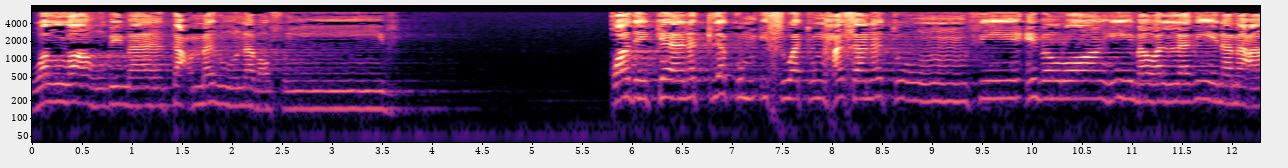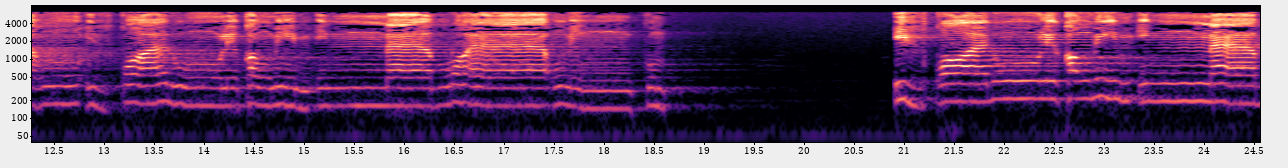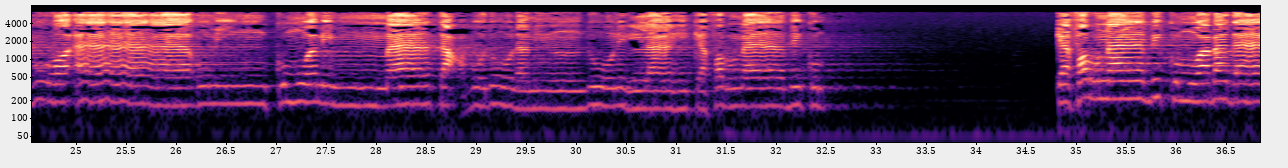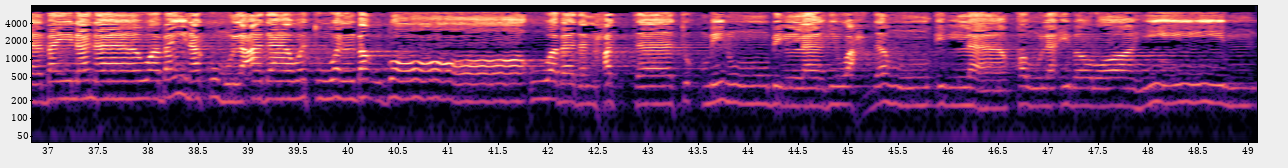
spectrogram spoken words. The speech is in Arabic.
والله بما تعملون بصير. قد كانت لكم اسوه حسنة في إبراهيم والذين معه إذ قالوا لقومهم إنا براء منكم. إذ قالوا لقومهم إنا براء منكم ومما تعبدون من دون الله كفرنا بكم كفرنا بكم وبدا بيننا وبينكم العداوة والبغضاء وبدا حتى تؤمنوا بالله وحده إلا قول إبراهيم.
